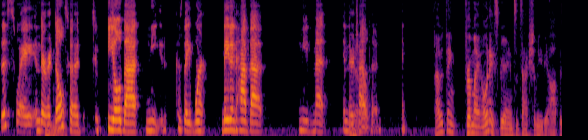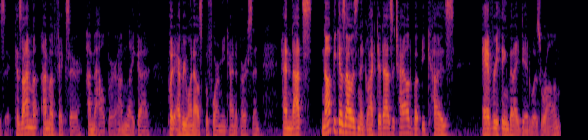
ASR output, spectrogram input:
this way in their mm-hmm. adulthood to feel that need because they weren't they didn't have that need met in their yeah. childhood. I would think from my own experience, it's actually the opposite because I'm a, I'm a fixer, I'm a helper, I'm like a put everyone else before me kind of person, and that's not because I was neglected as a child, but because everything that I did was wrong.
